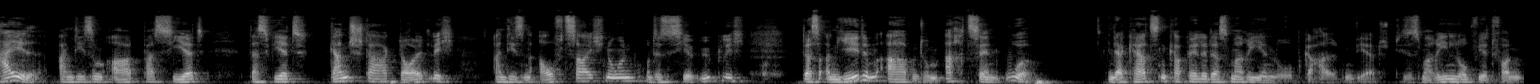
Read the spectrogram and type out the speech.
Heil an diesem Ort passiert, das wird ganz stark deutlich an diesen Aufzeichnungen und es ist hier üblich, dass an jedem Abend um 18 Uhr in der Kerzenkapelle das Marienlob gehalten wird. Dieses Marienlob wird von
